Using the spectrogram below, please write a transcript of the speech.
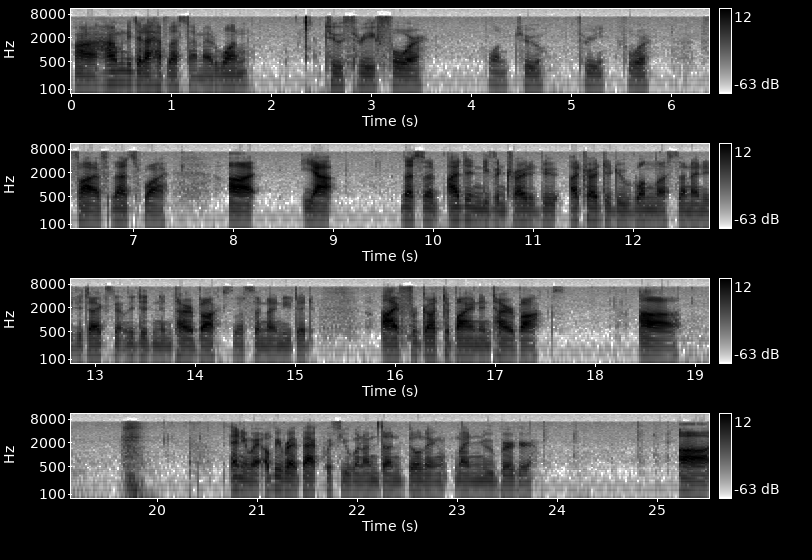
Uh, how many did I have last time? I had one, two, three, four. One, two, three, four, five. That's why. Uh, yeah. That's a, I didn't even try to do, I tried to do one less than I needed. I accidentally did an entire box less than I needed. I forgot to buy an entire box. Uh, Anyway, I'll be right back with you when I'm done building my new burger. Uh,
